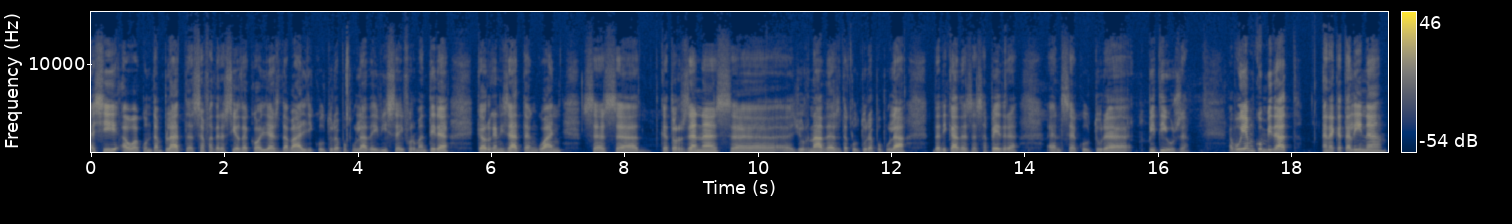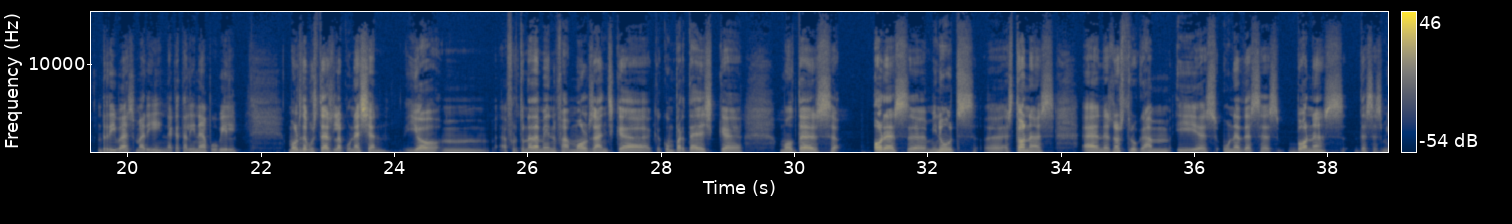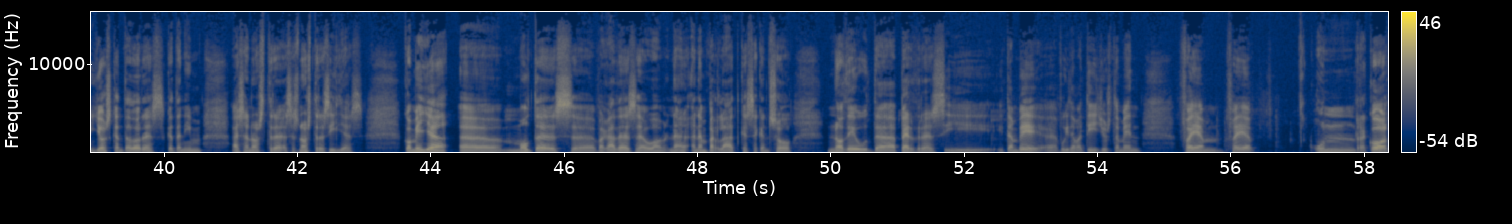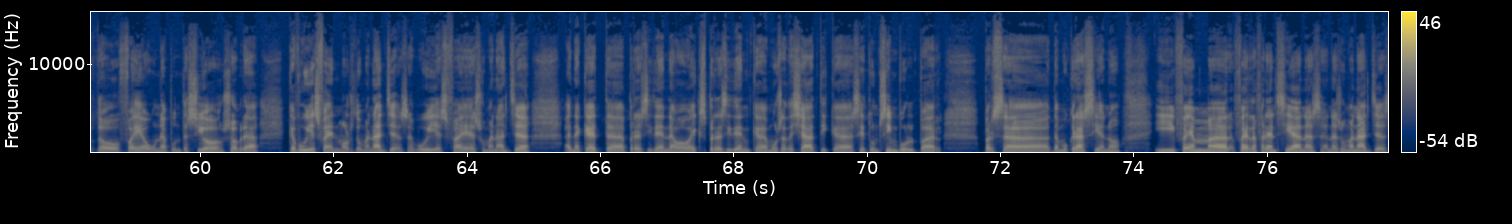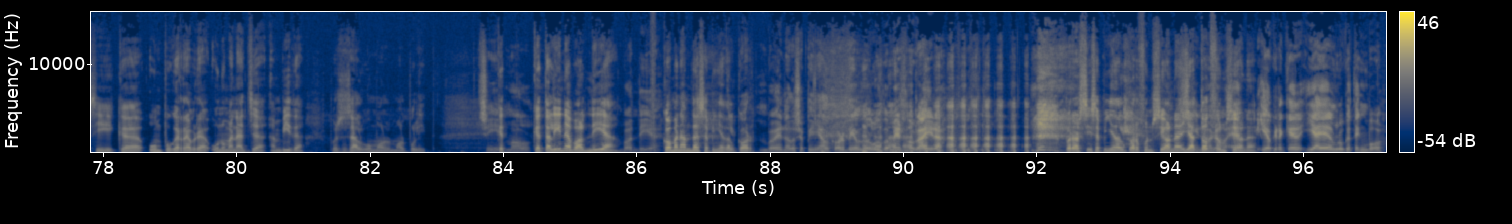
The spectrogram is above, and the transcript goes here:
Així ho ha contemplat la Federació de Colles de Ball i Cultura Popular d'Eivissa i Formentera, que ha organitzat enguany les eh, 14enes eh, jornades de cultura popular dedicades a la pedra en la cultura pitiusa. Avui hem convidat a na Catalina Ribas Marí, na Catalina Pubil. Molts de vostès la coneixen. Jo, mm, afortunadament, fa molts anys que, que comparteix que moltes hores, eh, minuts, eh, estones en el nostre camp i és una de les bones, de les millors cantadores que tenim a, les nostres illes. Com ella, eh, moltes eh, vegades heu, n'hem parlat que la cançó no deu de perdre's i, i també eh, avui de matí justament fèiem, feia un record o feia una apuntació sobre que avui es feien molts d'homenatges. Avui es feia homenatge en aquest eh, president o expresident que mos ha deixat i que ha set un símbol per, per sa democràcia, no? I fèiem, eh, feia referència en els, en els homenatges i que un pugui rebre un homenatge en vida pues és algo molt, molt polit. Sí, Que, molt. Catalina, bon dia. Bon dia. Com anam de sa pinya del cor? Bueno, de sapinyar el cor veu de lo de més no gaire. Però si la pinya del cor funciona, ja Sí, tot no, no, funciona. Eh, jo crec que ja és el que tinc bo.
